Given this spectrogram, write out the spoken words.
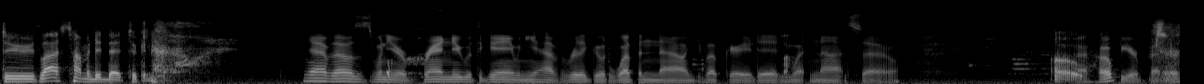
Dude, last time I did that took an hour. Yeah, but that was when you're brand new with the game and you have a really good weapon now and you've upgraded it and whatnot, so Oh, I hope you're better.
